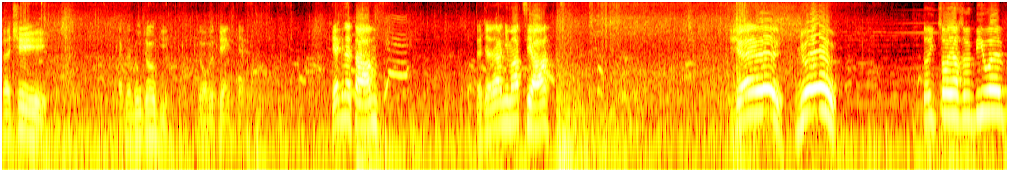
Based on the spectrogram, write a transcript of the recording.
Trzeci. Jakbym był drugi. Byłoby pięknie. Biegnę tam. Będzie reanimacja. Gdzie? Nie! No i co ja zrobiłem?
